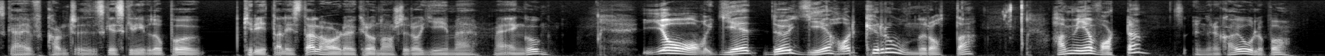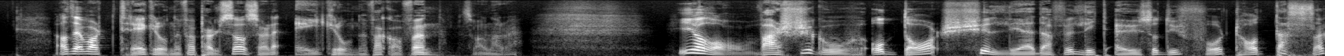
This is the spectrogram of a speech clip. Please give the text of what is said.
skal jeg kanskje skal jeg skrive det opp på kritalista, eller har du kronasjer å gi med, med en gang? Ja, jeg, du, jeg har kronerotta. Hvor mye vart det? undrer jeg Ole på. Ja, det ble tre kroner for pølsa, og så er det ei krone for kaffen, svarer. Ja, vær så god, og da skylder jeg deg for litt au, så du får ta disse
